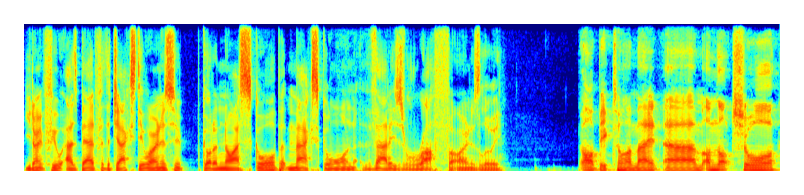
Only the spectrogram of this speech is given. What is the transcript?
You don't feel as bad for the Jack Steele owners who got a nice score, but Max Gawn, that is rough for owners, Louis. Oh, big time, mate. Um, I'm not sure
